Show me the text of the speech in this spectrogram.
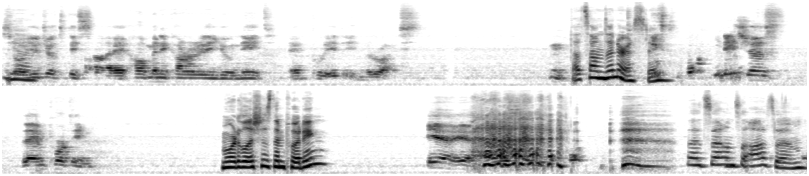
So Yeah. you just decide how many calories you need and put it in the rice. Hmm. That sounds interesting. It's more delicious than protein. More delicious than pudding? Yeah, yeah. I would say That sounds awesome.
